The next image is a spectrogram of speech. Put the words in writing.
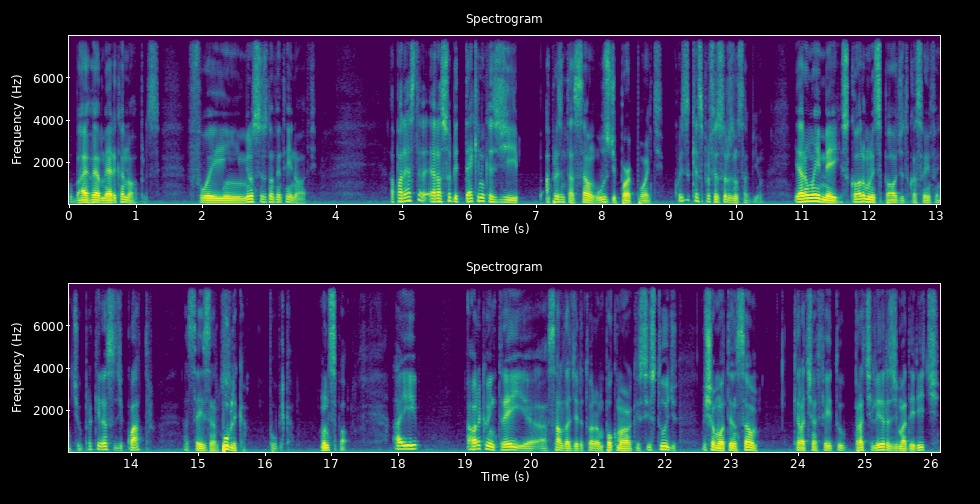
O bairro é Americanópolis. Foi em 1999. A palestra era sobre técnicas de apresentação, uso de PowerPoint, coisas que as professoras não sabiam. E era um EMEI, Escola Municipal de Educação Infantil, para crianças de 4 há seis anos. Pública? Pública, municipal. Aí, a hora que eu entrei, a sala da diretora era um pouco maior que esse estúdio, me chamou a atenção que ela tinha feito prateleiras de madeirite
